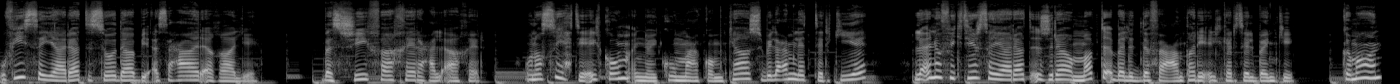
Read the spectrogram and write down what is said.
وفي السيارات السوداء بأسعار غالية. بس شي فاخر على الآخر. ونصيحتي لكم إنه يكون معكم كاش بالعملة التركية لأنه في كتير سيارات إجرة ما بتقبل الدفع عن طريق الكرت البنكي. كمان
